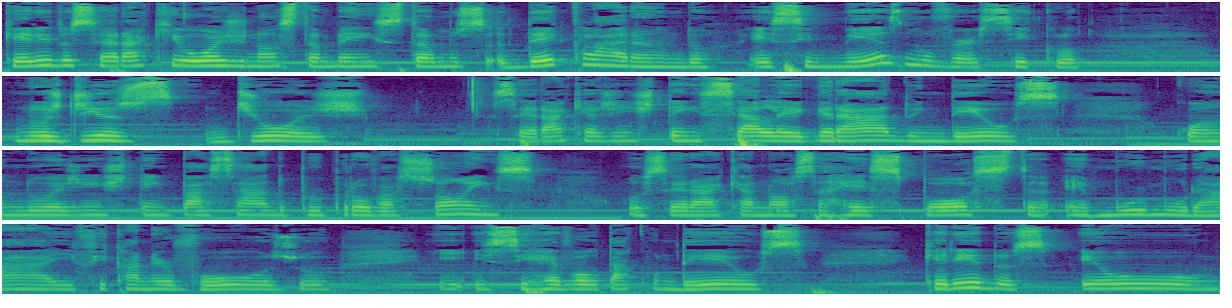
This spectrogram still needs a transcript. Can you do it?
Querido, será que hoje nós também estamos declarando esse mesmo versículo nos dias de hoje? Será que a gente tem se alegrado em Deus? Quando a gente tem passado por provações? Ou será que a nossa resposta é murmurar e ficar nervoso e, e se revoltar com Deus? Queridos, eu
